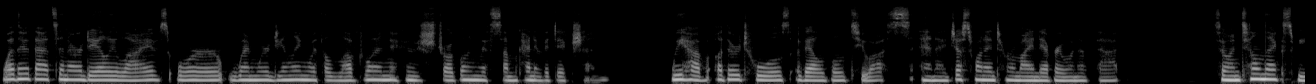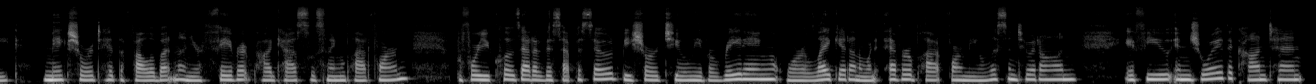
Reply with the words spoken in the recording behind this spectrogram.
whether that's in our daily lives or when we're dealing with a loved one who's struggling with some kind of addiction. We have other tools available to us, and I just wanted to remind everyone of that. So until next week, make sure to hit the follow button on your favorite podcast listening platform. Before you close out of this episode, be sure to leave a rating or like it on whatever platform you listen to it on. If you enjoy the content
